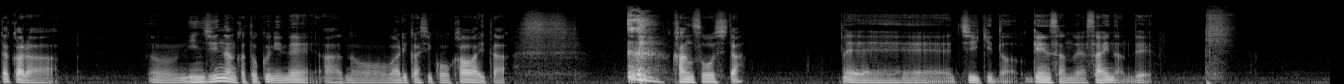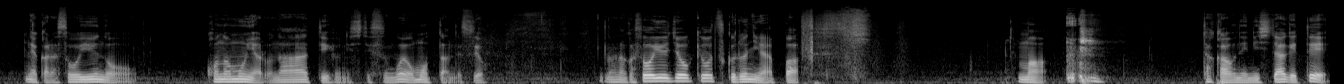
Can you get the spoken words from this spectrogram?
だから、うん、人参なんか特にねあの割かしこう乾いた 乾燥した、えー、地域の原産の野菜なんでだからそういうのを好むんやろなっていうふうにしてすごい思ったんですよ。なんかそういう状況を作るにはやっぱまあ 高畝にしてあげて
